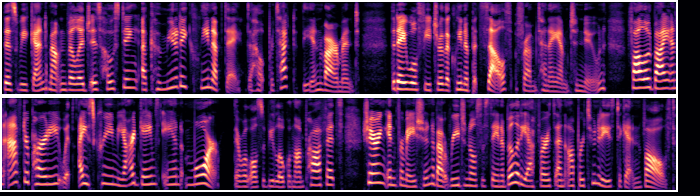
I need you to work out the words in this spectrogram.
This weekend, Mountain Village is hosting a community cleanup day to help protect the environment. The day will feature the cleanup itself from 10 a.m. to noon, followed by an after party with ice cream, yard games, and more. There will also be local nonprofits sharing information about regional sustainability efforts and opportunities to get involved.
